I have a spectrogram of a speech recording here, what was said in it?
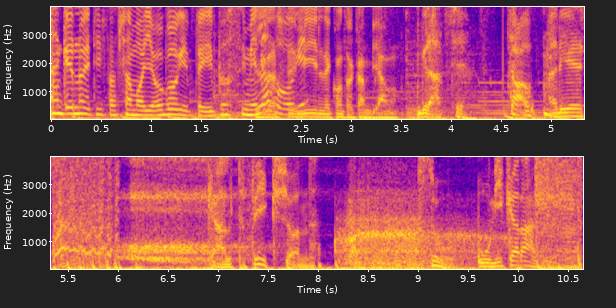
Anche noi ti facciamo gli auguri per i prossimi Grazie lavori. Grazie mille, contraccambiamo. Grazie. Ciao. Arrivederci. Cult Fiction su Unica Radio.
